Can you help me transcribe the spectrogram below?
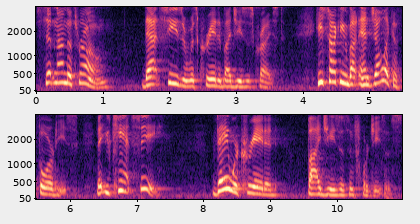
sitting on the throne. That Caesar was created by Jesus Christ. He's talking about angelic authorities that you can't see. They were created by Jesus and for Jesus.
